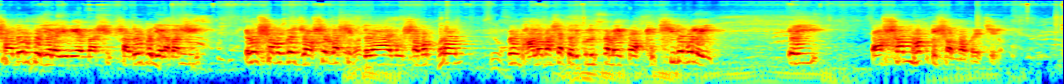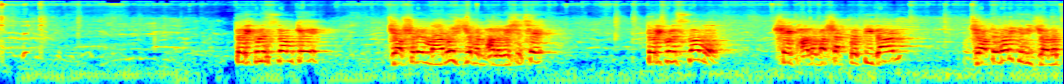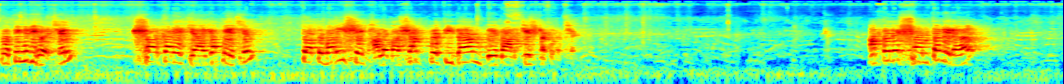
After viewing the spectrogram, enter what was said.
সদর উপজেলা ইউনিয়নবাসী, সদর উপজেলাবাসী এবং সমগ্র যশোরবাসীর দোয়া এবং সমর্থন এবং ভালোবাসা তরিকুল ইসলামের পক্ষে ছিল বলেই এই অসম্ভবটি সম্ভব হয়েছিল। তরিকুল ইসলামকে যশোরের মানুষ যেমন ভালোবেসেছে, তরিকুল ইসলামও সেই ভালোবাসার প্রতিদান যতবারই তিনি জনপ্রতিনিধি হয়েছেন, সরকারের জায়গা পেয়েছেন, ততবারই সেই ভালোবাসার প্রতিদান দেবার চেষ্টা করেছেন। আপনাদের সন্তানেরা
